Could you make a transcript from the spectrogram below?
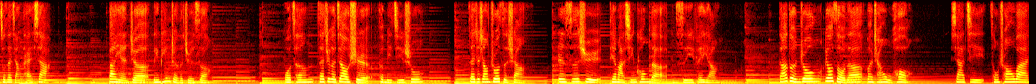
坐在讲台下，扮演着聆听者的角色。我曾在这个教室奋笔疾书，在这张桌子上。任思绪天马行空的肆意飞扬，打盹中溜走的漫长午后，夏季从窗外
